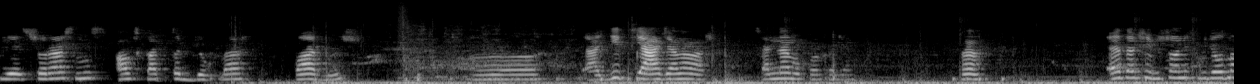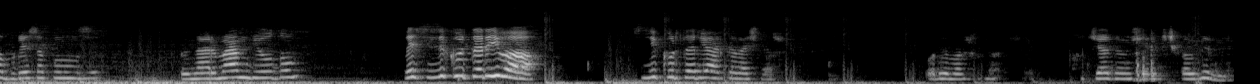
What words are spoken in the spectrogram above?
diye sorarsanız alt katta bloklar varmış. Aa, ya git ya canavar. Senden mi korkacağım? Ha. Evet arkadaşlar bir sonraki videoda buraya saklamamızı önermem diyordum. Ve sizi kurtarıyor. Sizi kurtarıyor arkadaşlar. Oraya ben şuna kutuya dönüşerek çıkabilir miyim?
